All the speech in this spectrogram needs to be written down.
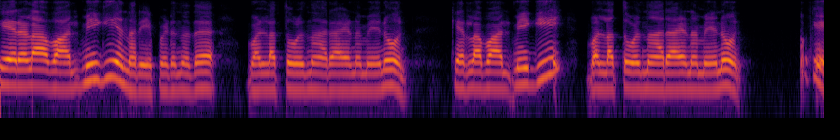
കേരള വാൽമീകി എന്നറിയപ്പെടുന്നത് വള്ളത്തോൾ നാരായണ മേനോൻ. കേരള വാൽമീകി വള്ളത്തോൾ നാരായണ മേനോൻ. ഓക്കെ.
